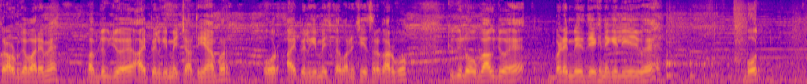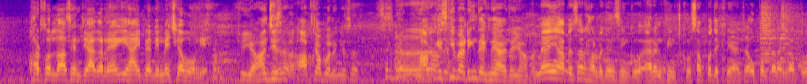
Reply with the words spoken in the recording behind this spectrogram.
क्राउड के बारे में पब्लिक जो है आईपीएल की मैच चाहती है यहाँ पर और आईपीएल की मैच करवानी चाहिए सरकार को क्योंकि लोग बाग जो है बड़े मैच देखने के लिए जो है बहुत हर्षोल्लास से इंतज़ार कर रहे हैं कि यहाँ आई के मैच कब होंगे। ठीक है। हाँ जी सर आप क्या बोलेंगे सर? आप किसकी बैटिंग देखने आए थे यहाँ पर? मैं यहाँ पे सर हरभजन सिंह को एरन फिंच को सबको देखने आया था उपल तरंगा को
